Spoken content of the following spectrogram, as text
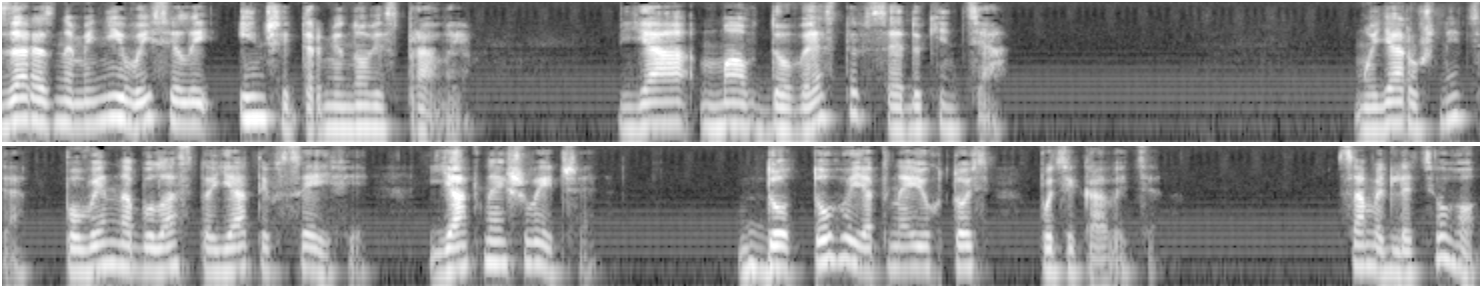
Зараз на мені висіли інші термінові справи. Я мав довести все до кінця. Моя рушниця повинна була стояти в сейфі якнайшвидше, до того, як нею хтось поцікавиться. Саме для цього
